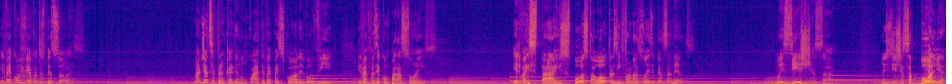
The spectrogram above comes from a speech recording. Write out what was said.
Ele vai conviver com outras pessoas. Não adianta você trancar ele dentro de um quarto, ele vai para a escola, ele vai ouvir, ele vai fazer comparações. Ele vai estar exposto a outras informações e pensamentos. Não existe essa não existe essa bolha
